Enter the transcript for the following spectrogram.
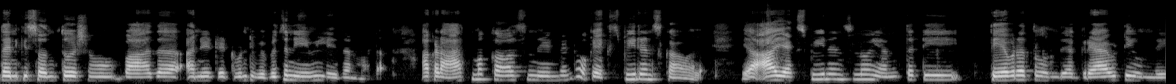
దానికి సంతోషం బాధ అనేటటువంటి విభజన ఏమీ లేదనమాట. అక్కడ ఆత్మకు కావాల్సింది ఏంటంటే ఒక ఎక్స్పీరియన్స్ కావాలి. ఆ ఎక్స్పీరియన్స్లో ఎంతటి తీవ్రత ఉంది ఆ గ్రావిటీ ఉంది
